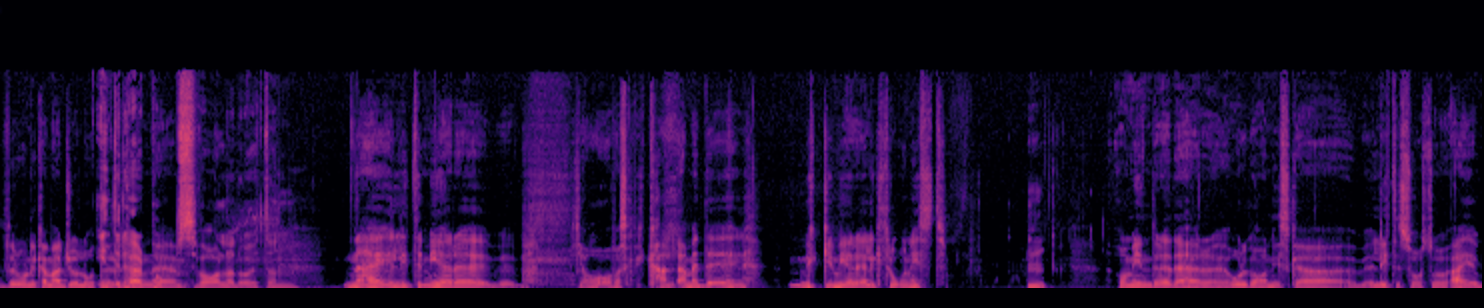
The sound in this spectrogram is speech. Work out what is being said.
Veronica Maggio låter. Inte det här utan, popsvala då utan Nej, lite mer. eh, Ja, vad ska vi kalla Men det är mycket mer elektroniskt. Mm. Och mindre det här organiska. Lite så. så nej,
